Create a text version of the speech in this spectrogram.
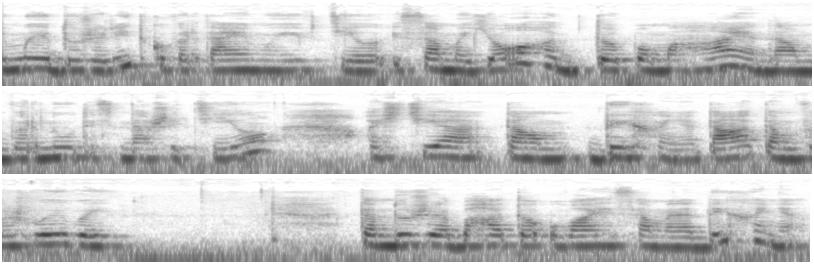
і ми дуже рідко вертаємо її в тіло. І саме йога допомагає нам вернутися в наше тіло, а ще там дихання, та? там важливий, там дуже багато уваги саме на дихання,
